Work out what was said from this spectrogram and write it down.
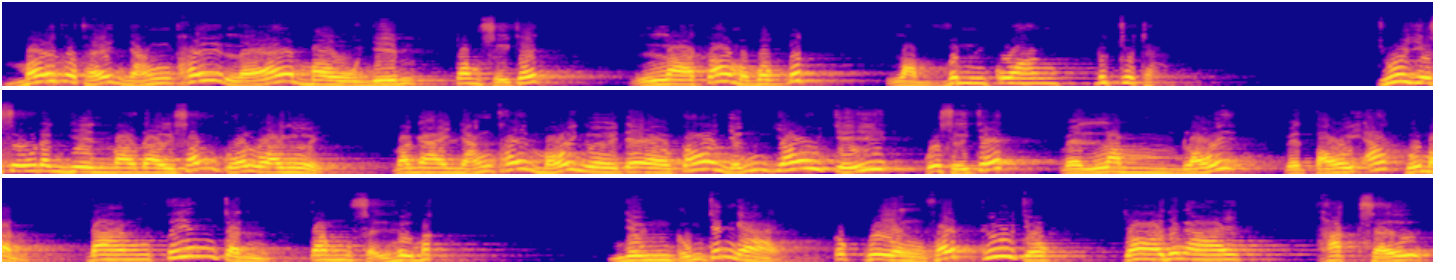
mới có thể nhận thấy lẽ màu nhiệm trong sự chết, là có một mục đích làm vinh quang Đức Chúa Trời. Chúa Giêsu đang nhìn vào đời sống của loài người và ngài nhận thấy mỗi người đều có những dấu chỉ của sự chết về lầm lỗi, về tội ác của mình đang tiến trình trong sự hư mất nhưng cũng chính ngài có quyền phép cứu chuộc cho những ai thật sự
